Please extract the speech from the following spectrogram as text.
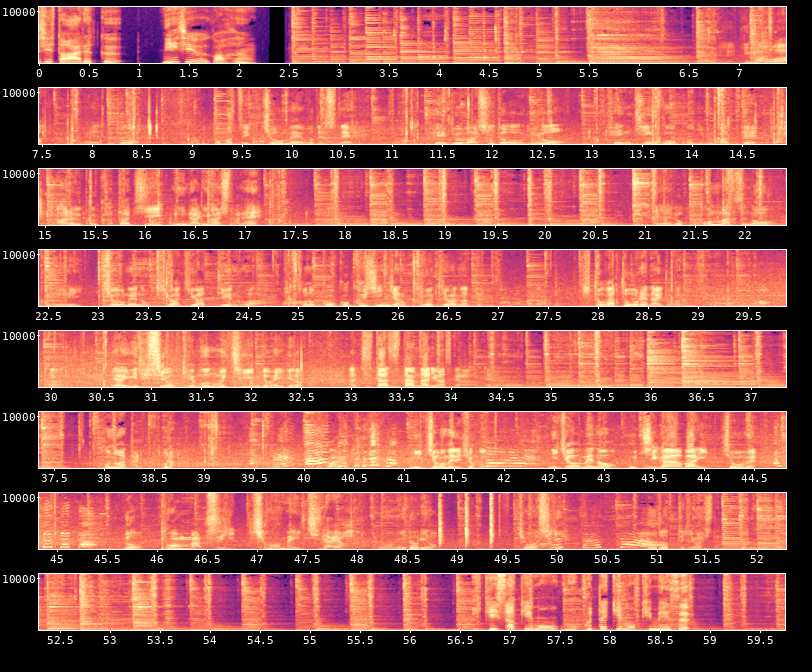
拓司と歩く25分。今は、えー、と六本松一丁目をですねレグ橋通りを天神方向に向かって歩く形になりましたね、えー六本松の、えー一丁目のキワキワっていうのはこの五穀神社のキワキワになってるんです。人が通れないところなんです、いやいいですよ。獣道行ってもいいけどあズタズタになりますからね。この辺りほら。ここは2丁目でしょここ。2丁目。の内側は1丁目。六本松1丁目1だよ。この緑の標識。戻ってきました。行き先も目的も決めず、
